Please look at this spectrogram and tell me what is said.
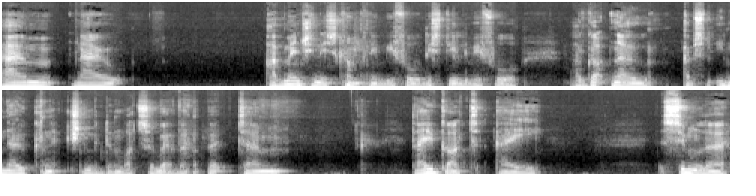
Um, now, I've mentioned this company before, this dealer before. I've got no, absolutely no connection with them whatsoever, but um, they've got a similar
